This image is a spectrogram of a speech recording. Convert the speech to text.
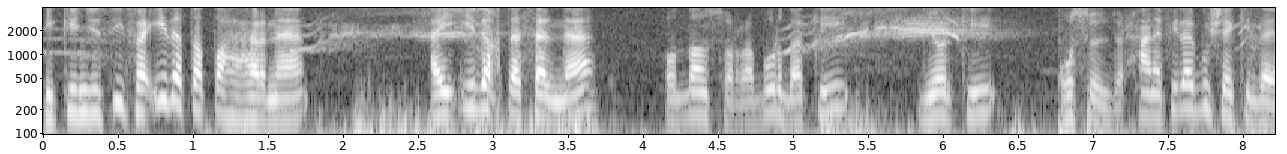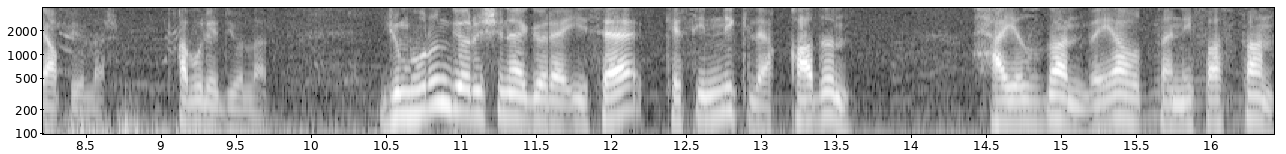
İkincisi fe ide tatahharna ey ide ihteselna ondan sonra buradaki diyor ki gusüldür. Hanefiler bu şekilde yapıyorlar. Kabul ediyorlar. Cumhurun görüşüne göre ise kesinlikle kadın hayızdan veyahut da nifastan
